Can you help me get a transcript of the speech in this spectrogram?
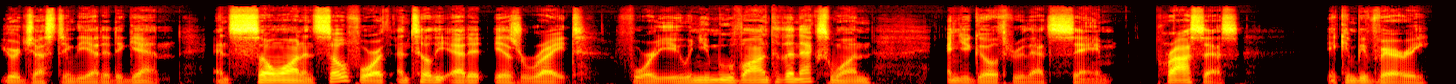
you're adjusting the edit again, and so on and so forth until the edit is right for you and you move on to the next one and you go through that same process. It can be very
